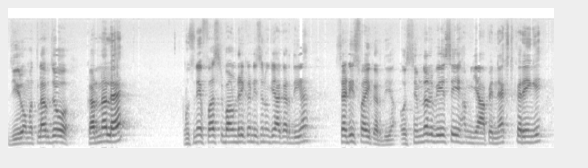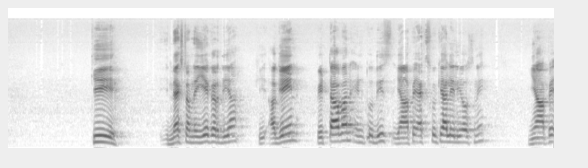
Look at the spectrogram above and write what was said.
ज़ीरो मतलब जो कर्नल है, उसने फ़र्स्ट बाउंड्री कंडीशन को क्या कर दिया? सेटिस्फाई कर दिया। और सिमिलर वे से हम यहाँ पे नेक्स्ट करेंगे कि नेक्स्ट हमने ये कर दिया कि अगेन पिटा वन इंटू दिस यहाँ पे एक्स को क्या ले लिया उसने? यहाँ पे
